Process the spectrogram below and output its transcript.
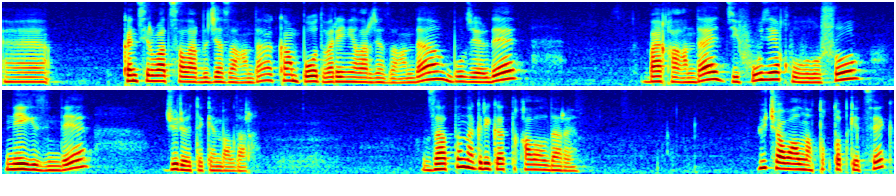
э, консервацияларды жасаганда компот вареньялар жасаганда бул жерде байкагандай диффузия кубулушу негизинде жүрөт экен балдар. Заттын агрегаттык абалдары. Үч абалына токтоп кетсек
